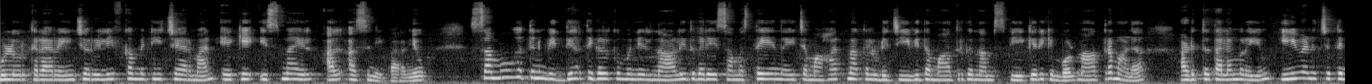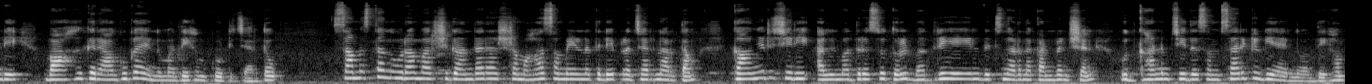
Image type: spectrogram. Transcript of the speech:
Mullurkara range relief committee chairman A K Ismail Al Hasani പറഞ്ഞു. സമൂഹത്തിനും വിദ്യാർത്ഥികൾക്കും മുന്നിൽ നാളിതുവരെ സമസ്തയെ നയിച്ച മഹാത്മാക്കളുടെ ജീവിത മാതൃക നാം സ്വീകരിക്കുമ്പോൾ മാത്രമാണ് അടുത്ത തലമുറയും ഈ വെളിച്ചത്തിന്റെ വാഹകരാകുക എന്നും അദ്ദേഹം കൂട്ടിച്ചേർത്തു. സമസ്ത നൂറാം വാർഷിക അന്താരാഷ്ട്ര മഹാസമ്മേളനത്തിന്റെ പ്രചരണാർത്ഥം കാഞ്ഞിരശ്ശേരി അൽ മദ്രസുത്തുൽ ബദ്രിയയിൽ വെച്ച് നടന്ന കൺവെൻഷൻ ഉദ്ഘാടനം ചെയ്ത് സംസാരിക്കുകയായിരുന്നു അദ്ദേഹം.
